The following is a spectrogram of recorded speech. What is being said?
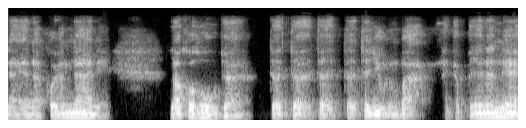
ในอนาคตข้างหน้าเนี่ยเราก็คงจะจะจะจะจะจะอยู่ลำบากนะครับเพราะฉะนั้นเนี่ย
